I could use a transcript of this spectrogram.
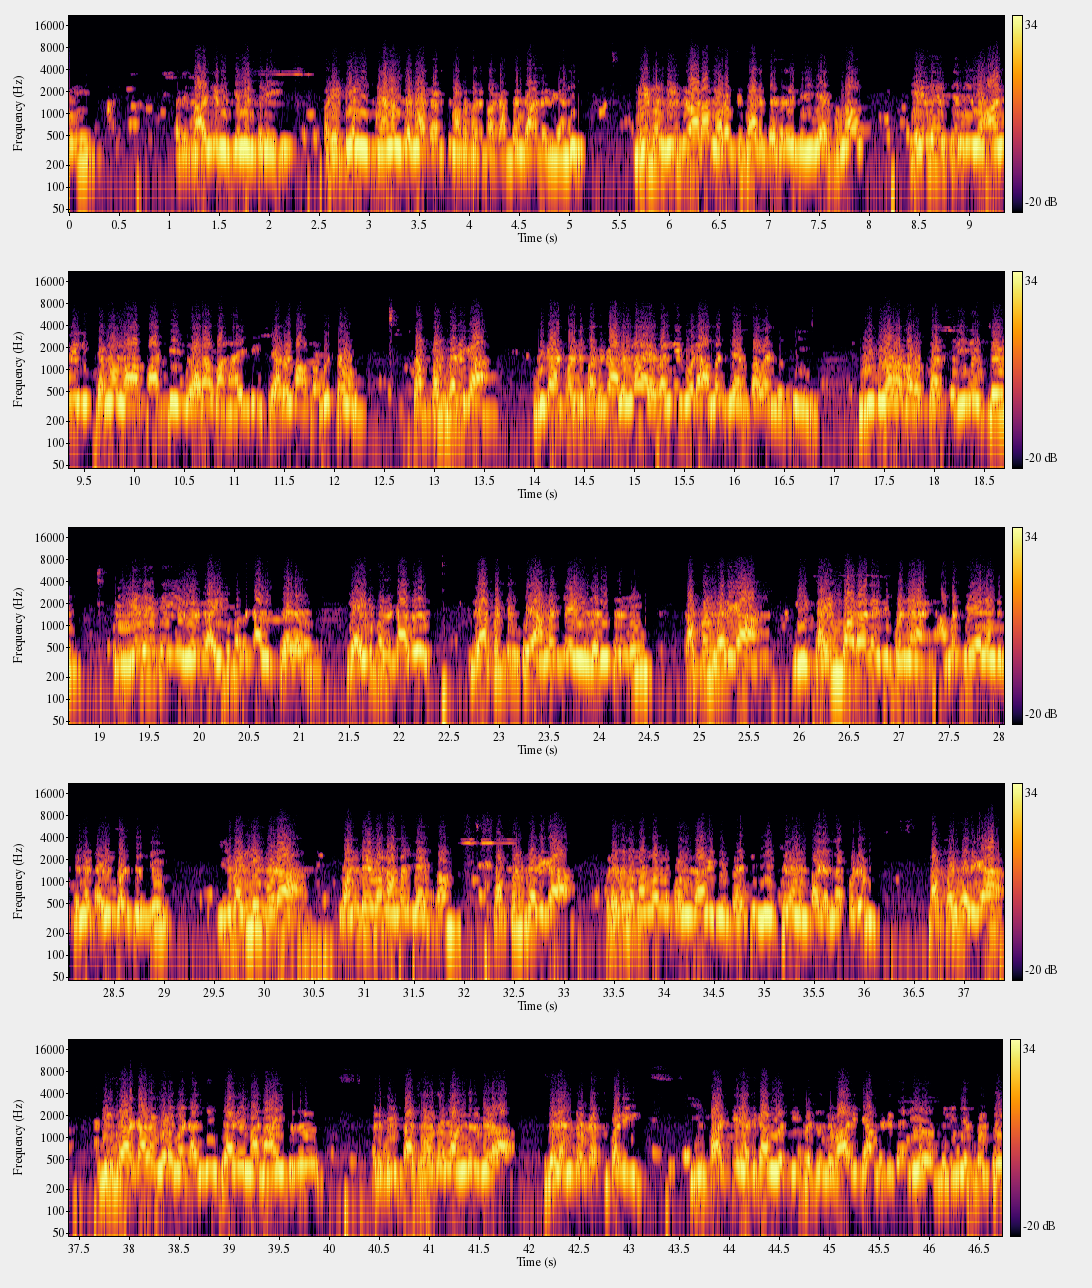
మరి మాజీ ముఖ్యమంత్రి మరి ఎటువంటి జ్ఞానంతో మాట్లాడుతున్నారో మరి మాకు అర్థం కాలేదు కానీ మేము మీ ద్వారా మరొకసారి ప్రజలకు తెలియజేస్తున్నాం. ఏదైతే మేము హామీలు ఇచ్చామో మా పార్టీ ద్వారా మా నాయకులు ఇచ్చారో మా ప్రభుత్వం తప్పనిసరిగా ఇంకా కొన్ని పథకాలు ఉన్నాయి. అవన్నీ కూడా అమలు చేస్తామని చెప్పి మీ ద్వారా మరొకసారి తెలియజేస్తూ ఇప్పుడు ఏదైతే ఈ రోజు ఐదు పథకాలు ఇచ్చారో ఈ ఐదు పథకాలు రేపటి నుంచి అమలు చేయడం జరుగుతుంది. తప్పనిసరిగా ఈ టైం బార్ అనేది కొన్ని అమలు చేయాలంటే చిన్న టైం పడుతుంది. ఇవన్నీ కూడా వన్ బై వన్ అమలు చేస్తాం. తప్పనిసరిగా ప్రజల మన్నలను పొందడానికి ప్రయత్నం చేస్తూనే ఉంటాం ఎల్లప్పుడూ. తప్పనిసరిగా మీ సహకారం కూడా మాకు అందించాలి. మా నాయకులు మిగతా సోదరులు అందరూ కూడా వీళ్ళు ఎంతో కష్టపడి ఈ పార్టీని అధికారంలో తీసుకొచ్చిన వారికి అందరికీ ధన్యవాదాలు తెలియజేసుకుంటూ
